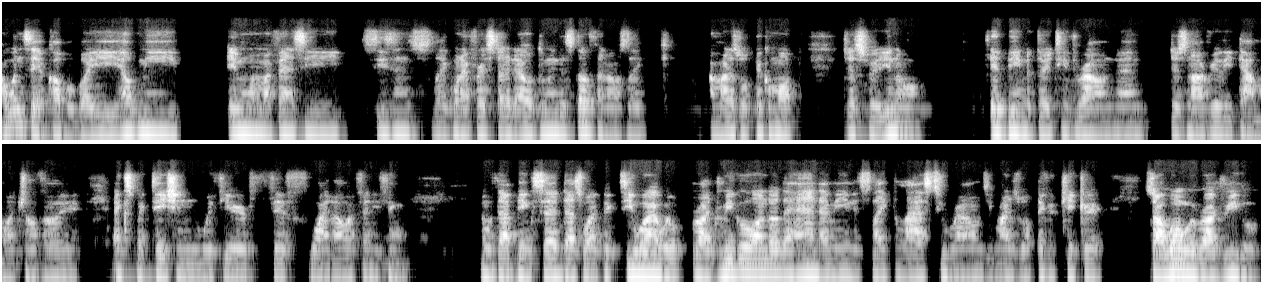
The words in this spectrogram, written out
I wouldn't say a couple, but he helped me in one of my fantasy seasons, like when I first started out doing this stuff, and I was like, I might as well pick them up just for you know it being the 13th round, and there's not really that much of a expectation with your fifth wideout, if anything. And with that being said, that's why I picked Ty. With Rodrigo, on the other hand, I mean, it's like the last two rounds, you might as well pick a kicker. So I went with Rodrigo.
